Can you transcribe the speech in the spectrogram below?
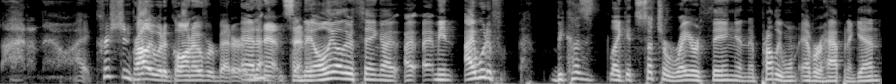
I don't know, I, Christian probably would have gone over better and, Manhattan and the only other thing I, I I mean I would have because like it's such a rare thing and it probably won't ever happen again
